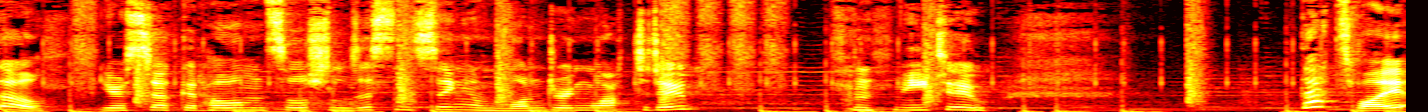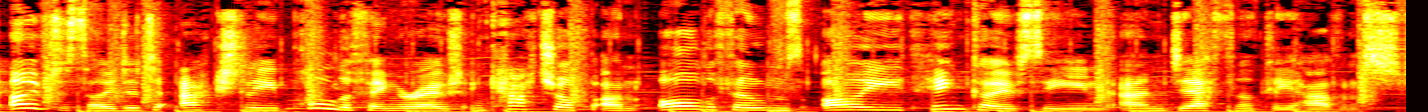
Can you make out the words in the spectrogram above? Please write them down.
So, you're stuck at home and social distancing and wondering what to do? Me too. That's why I've decided to actually pull the finger out and catch up on all the films I think I've seen and definitely haven't.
